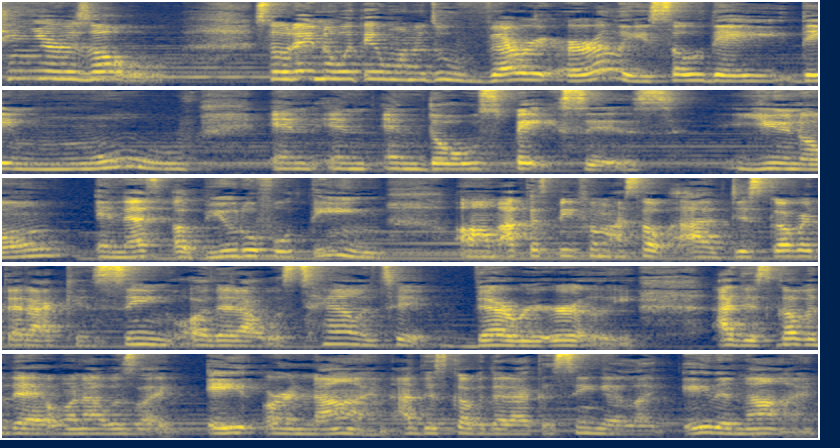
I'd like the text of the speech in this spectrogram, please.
10 years old. So they know what they want to do very early so they they move in in in those spaces you know? And that's a beautiful thing. Um i can speak for myself. I discovered that i can sing or that i was talented very early. I discovered that when i was like eight or nine. I discovered that i could sing at like eight or nine.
